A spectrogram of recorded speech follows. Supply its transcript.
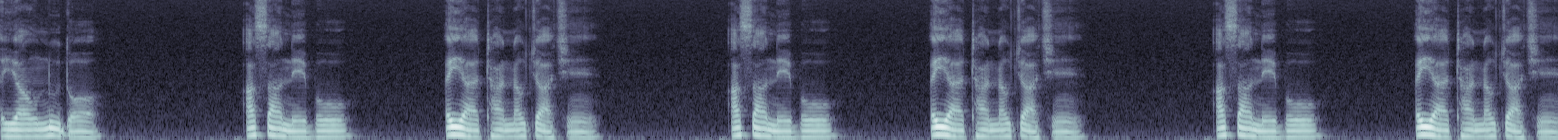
အယောင်နုသောအာစနေဘိုအရာထနောက်ကြခြင်းအာစနေဘိုအရာထနောက်ကြခြင်းအာစနေဘိုအရာထနောက်ကြခြင်း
